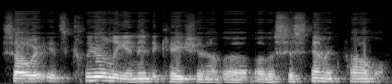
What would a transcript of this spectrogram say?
So it's clearly an indication of a, of a systemic problem.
